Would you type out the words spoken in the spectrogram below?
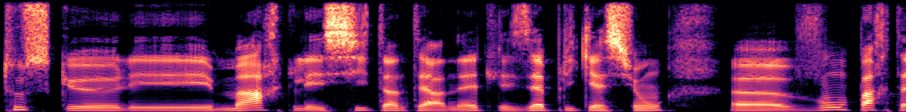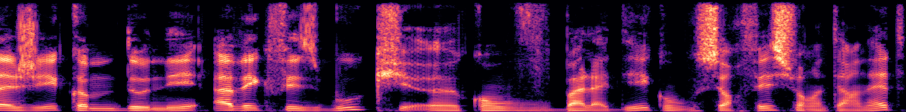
tout ce que les marques, les sites internet, les applications vont partager comme données avec Facebook quand vous vous baladez, quand vous surfez sur internet.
